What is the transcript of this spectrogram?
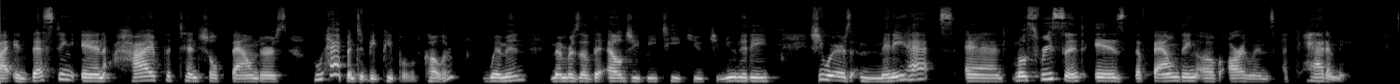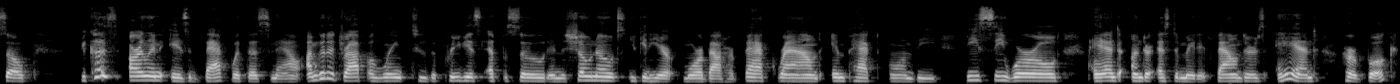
by investing in high potential founders who happen to be people of color, women, members of the LGBTQ community. She wears many hats, and most recent is the founding of Arlan's Academy. So because Arlan is back with us now, I'm going to drop a link to the previous episode in the show notes. You can hear more about her background, impact on the VC world, and underestimated founders, and her book.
